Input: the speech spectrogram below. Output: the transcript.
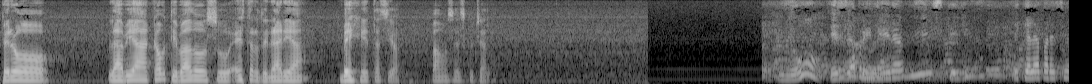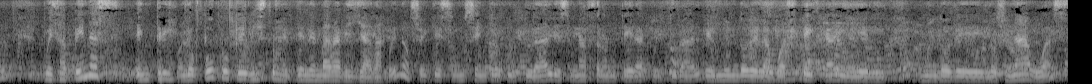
pero la había cautivado su extraordinaria vegetación. Vamos a escucharla. No, es la primera vez que yo. ¿Y qué le ha parecido? Pues apenas entré. Lo poco que he visto me tiene maravillada. Bueno, sé que es un centro cultural, es una frontera cultural, el mundo de la Huasteca y el mundo de los nahuas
